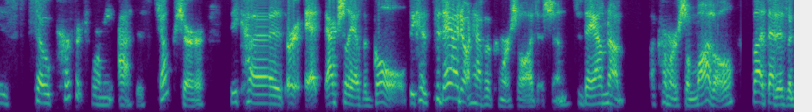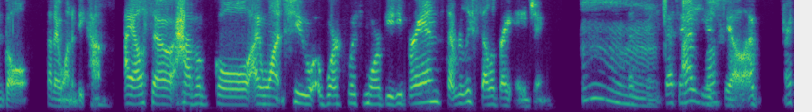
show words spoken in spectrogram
is so perfect for me at this juncture because or actually as a goal because today i don't have a commercial audition today i'm not a commercial model but that is a goal that I want to become. I also have a goal. I want to work with more beauty brands that really celebrate aging. Mm, that's a, that's a huge deal. I, I,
